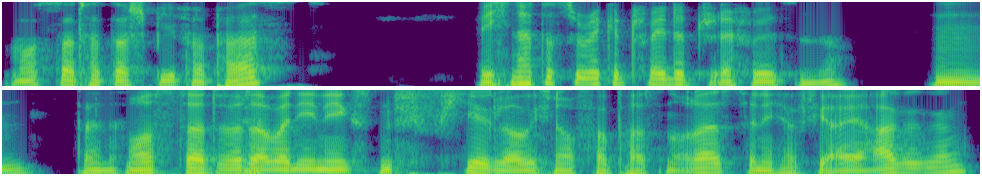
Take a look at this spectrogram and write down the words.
Mostert hat das Spiel verpasst. Welchen hattest du weggetradet? Jeff Wilson, ne? Hm. Deines Mostert wird Ja. aber die nächsten vier, glaube ich, noch verpassen, oder? Ist der nicht auf die IA gegangen?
